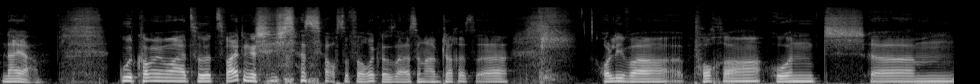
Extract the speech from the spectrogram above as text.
naja. Gut, kommen wir mal zur zweiten Geschichte. Das ist ja auch so verrückt, dass alles an einem Tag ist. Äh, Oliver Pocher und ähm,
